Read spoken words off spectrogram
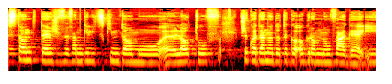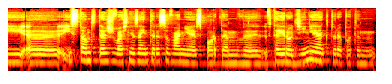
Stąd też w ewangelickim domu y, lotów przykładano do tego ogromną wagę i, y, i stąd też właśnie zainteresowanie sportem w, w tej rodzinie, które potem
